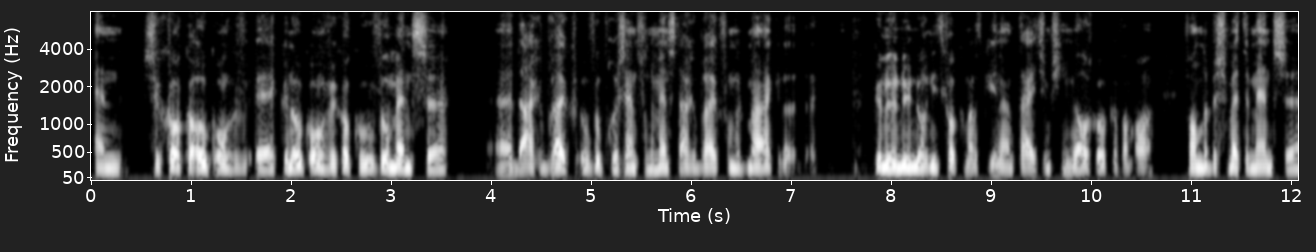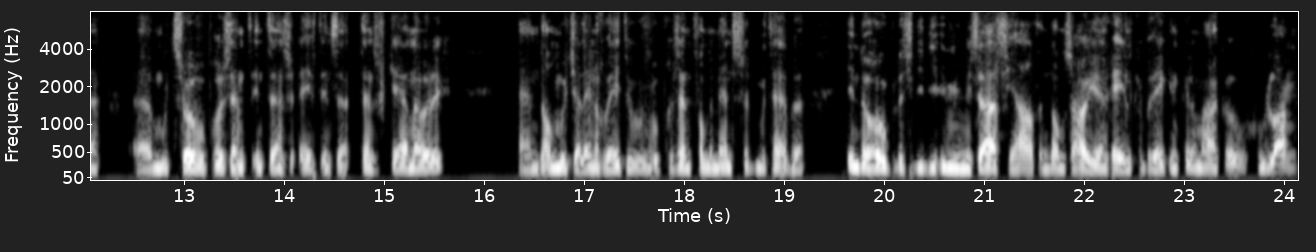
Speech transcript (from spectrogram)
en ze gokken ook ongeveer, eh, kunnen ook ongeveer gokken hoeveel mensen daar gebruik, hoeveel procent van de mensen daar gebruik van moet maken. Dat, kunnen we nu nog niet gokken, maar dat kun je na een tijdje misschien wel gokken. Van, oh, van de besmette mensen moet zoveel procent intensive, heeft intensive care nodig. En dan moet je alleen nog weten hoeveel procent van de mensen het moet hebben in de hoop dat je die, die immunisatie haalt. En dan zou je een redelijke berekening kunnen maken over hoe lang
